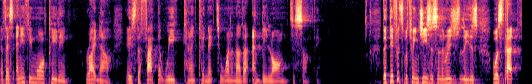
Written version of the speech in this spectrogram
If there's anything more appealing right now, is the fact that we can connect to one another and belong to something. The difference between Jesus and the religious leaders was that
